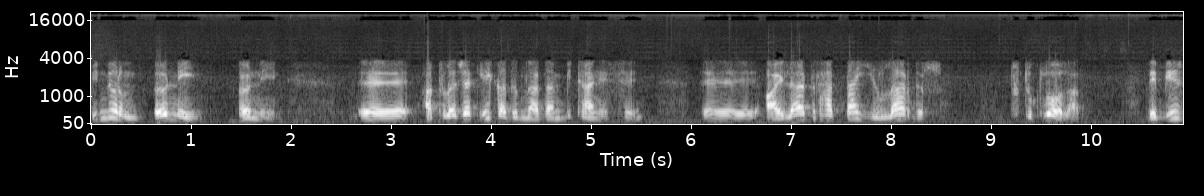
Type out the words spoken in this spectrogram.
Bilmiyorum örneğin, örneğin e, atılacak ilk adımlardan bir tanesi e, aylardır hatta yıllardır tutuklu olan ve bir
